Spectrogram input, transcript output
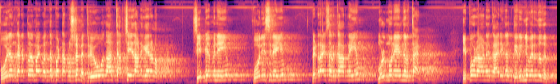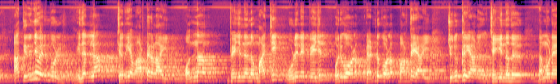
പൂരം കലക്കവുമായി ബന്ധപ്പെട്ട പ്രശ്നം എത്രയോ നാൾ ചർച്ച ചെയ്താണ് കേരളം. സി പി എമ്മിനെയും പോലീസിനെയും പിണറായി സർക്കാരിനെയും മുൾമുനയിൽ നിർത്താൻ. ഇപ്പോഴാണ് കാര്യങ്ങൾ തിരിഞ്ഞു വരുന്നത്. ആ തിരിഞ്ഞു വരുമ്പോൾ ഇതെല്ലാം ചെറിയ വാർത്തകളായി ഒന്നാം പേജിൽ നിന്ന് മാറ്റി ഉള്ളിലെ പേജിൽ ഒരു കോളം രണ്ട് കോളം വാർത്തയായി ചുരുക്കുകയാണ് ചെയ്യുന്നത്. നമ്മുടെ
